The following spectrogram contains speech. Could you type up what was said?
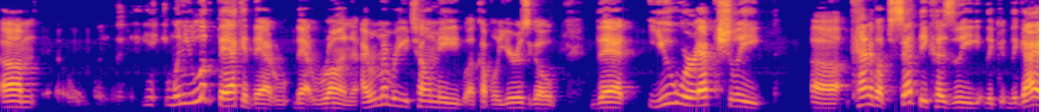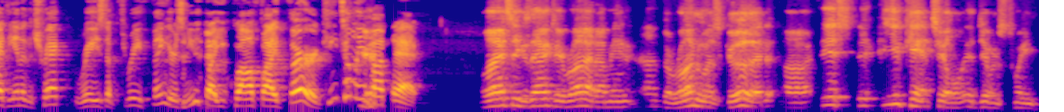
Um, when you look back at that that run, I remember you telling me a couple of years ago that you were actually uh, kind of upset because the, the, the guy at the end of the track raised up three fingers, and you thought you qualified third. Can you tell me yeah. about that? Well, that's exactly right. I mean, uh, the run was good. Uh, it's it, you can't tell the difference between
